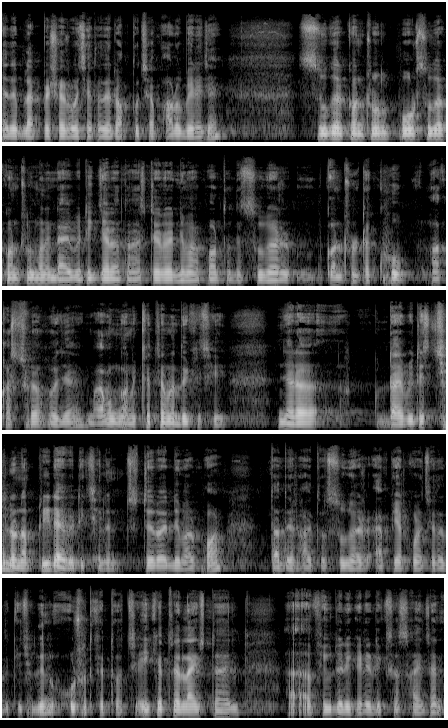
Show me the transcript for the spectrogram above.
যাদের ব্লাড প্রেশার রয়েছে, তাদের রক্তচাপ আরও বেড়ে যায়। Sugar control poor sugar control মানে ডায়াবেটিক যারা, তারা স্টেরয়েড নেওয়ার পর তাদের সুগার কন্ট্রোলটা খুব আকাশ ছোঁয়া হয়ে যায়। এবং অনেক ক্ষেত্রে আমরা দেখেছি, যারা ডায়াবেটিস ছিল না প্রি ডায়াবেটিক ছিলেন স্টেরয়েড নেবার পর তাদের হয়তো সুগার অ্যাপিয়ার করেছে, তাদের কিছুদিন ওষুধ খেতে হচ্ছে। এই ক্ষেত্রে lifestyle few dedicated exercise and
